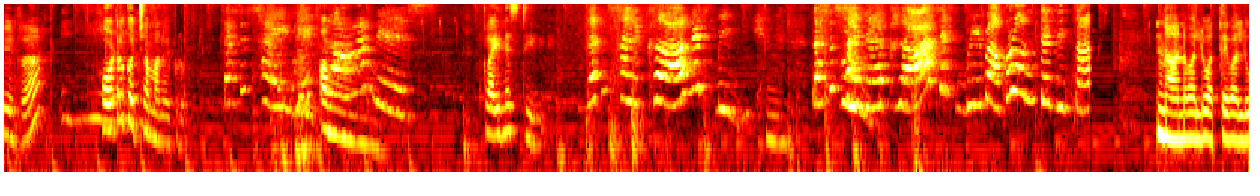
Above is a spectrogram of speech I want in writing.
ఏంట్రా? హోటల్కి వచ్చాం మనం ఇప్పుడు. క్లైనెస్ టీవీ నాన్న వాళ్ళు అత్తయ్య వాళ్ళు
